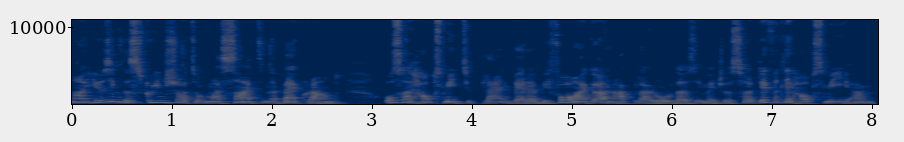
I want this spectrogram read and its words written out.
now using the screenshot of my site in the background also helps me to plan better before I go and upload all those images. So it definitely helps me um,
